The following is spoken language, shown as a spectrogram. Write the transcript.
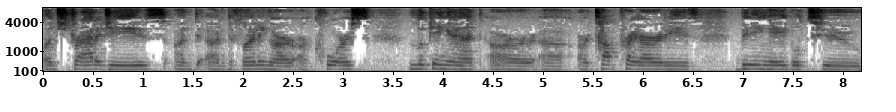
on strategies, on, on defining our, our course, looking at our uh, our top priorities, being able to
